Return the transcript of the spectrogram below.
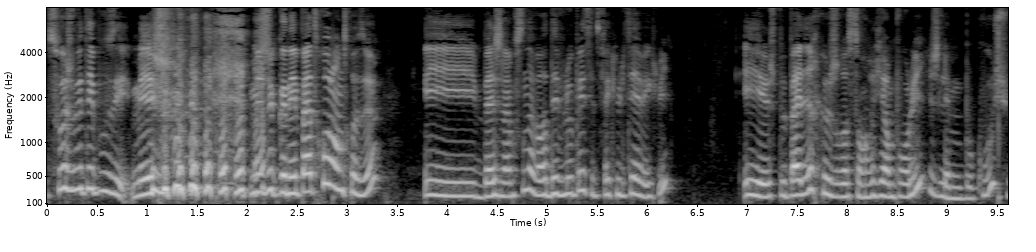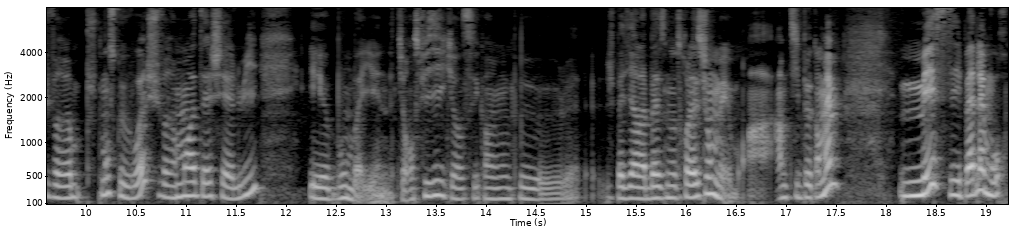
soit je veux t'épouser. Mais je... mais je connais pas trop l'entre-deux. Et bah, j'ai l'impression d'avoir développé cette faculté avec lui. Et je peux pas dire que je ressens rien pour lui, je l'aime beaucoup, je, suis je pense que ouais, je suis vraiment attachée à lui. Et euh, bon, bah, il y a une attirance physique, hein, c'est quand même un peu, euh, je vais pas dire la base de notre relation, mais bon, un petit peu quand même. Mais c'est pas de l'amour.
